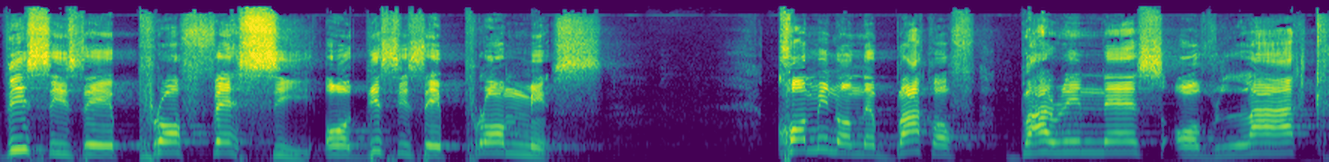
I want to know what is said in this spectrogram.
This is a prophecy, or this is a promise coming on the back of barrenness, of lack,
